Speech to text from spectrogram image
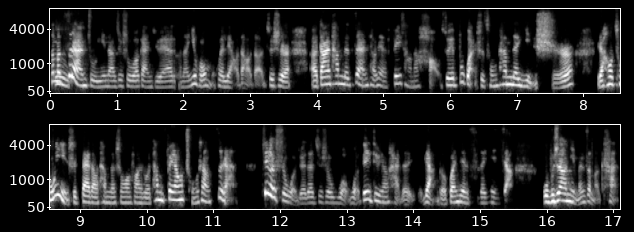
那么自然主义呢，就是我感觉可能一会儿我们会聊到的，就是呃，当然他们的自然条件非常的好，所以不管是从他们的饮食，然后从饮食带到他们的生活方式，他们非常崇尚自然。这个是我觉得就是我我对地中海的两个关键词的印象。我不知道你们怎么看？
